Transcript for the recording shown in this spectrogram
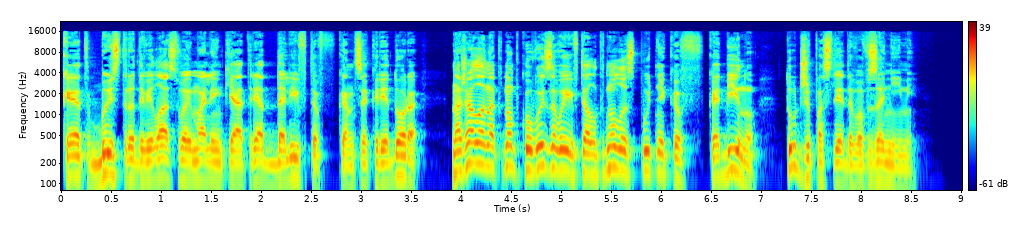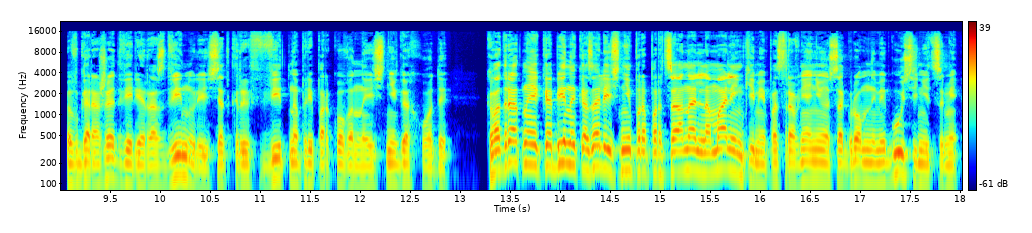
Кэт быстро довела свой маленький отряд до лифтов в конце коридора, нажала на кнопку вызова и втолкнула спутников в кабину, тут же последовав за ними. В гараже двери раздвинулись, открыв вид на припаркованные снегоходы. Квадратные кабины казались непропорционально маленькими по сравнению с огромными гусеницами,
